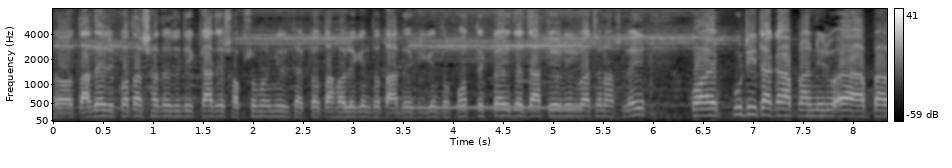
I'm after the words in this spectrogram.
তো তাদের কথার সাথে যদি কাজে সবসময় মিল থাকতো তাহলে কিন্তু তাদেরকে কিন্তু প্রত্যেকটাই যে জাতীয় নির্বাচন আসলে কয়েক কোটি টাকা আপনার আপনার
